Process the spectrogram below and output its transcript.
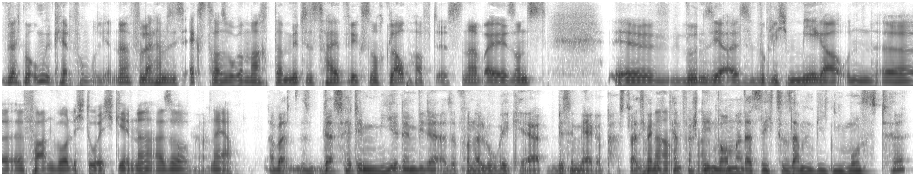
vielleicht mal umgekehrt formulieren. Ne? Vielleicht haben sie es extra so gemacht, damit es halbwegs noch glaubhaft ist, ne? weil sonst äh, würden sie ja als wirklich mega unverantwortlich äh, durchgehen. Ne? Also, ja. naja. Aber das hätte mir dann wieder, also von der Logik her, ein bisschen mehr gepasst. Also ich meine, ja, ich kann verstehen, ja. warum man das sich zusammenbiegen musste,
